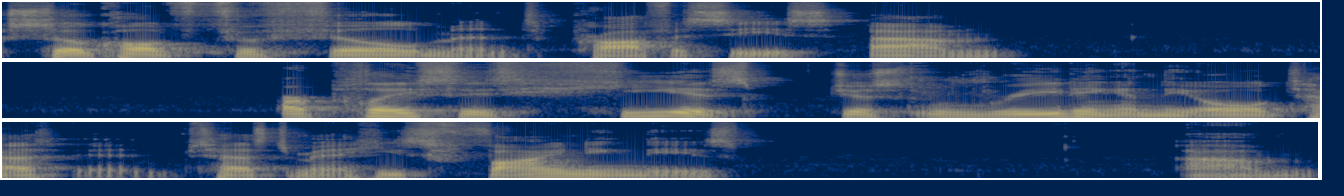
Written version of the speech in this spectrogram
so-called fulfillment prophecies um, are places he is just reading in the Old Testament. He's finding these, um,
